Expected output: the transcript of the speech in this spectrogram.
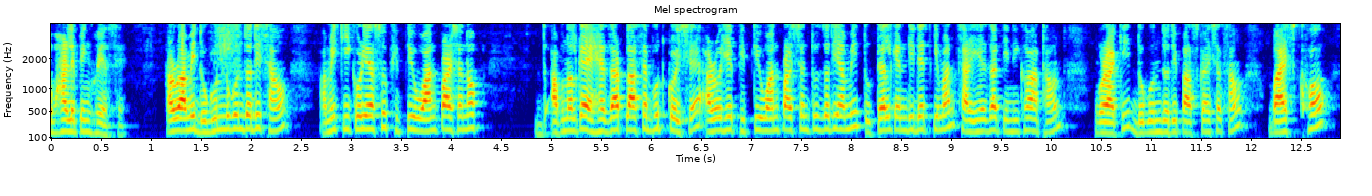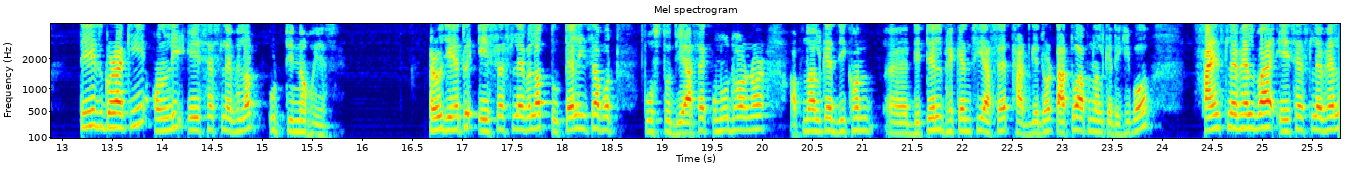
অভাৰলেপিং হৈ আছে। আৰু আমি দুগুণ দুগুণ যদি চাওঁ আমি কি কৰি আছোঁ ফিফটি ওৱান পাৰ্চেণ্ট অফ আপোনালোকে এহেজাৰ প্লাছে ভোট কৰিছে আৰু সেই ফিফটি ওৱান পাৰ্চেণ্টটো যদি আমি টোটেল কেণ্ডিডেট কিমান? চাৰি হেজাৰ তিনিশ আঠাৱন্নগৰাকী দুগুণ যদি পাছ কৰাইছে চাওঁ। বাইছশ তেইছগৰাকী অনলি এইচ এছ লেভেলত উত্তীৰ্ণ হৈ আছে। আৰু যিহেতু এইচ এছ লেভেলত টোটেল হিচাপত পষ্টটো দিয়া আছে কোনো ধৰণৰ আপোনালোকে যিখন ডিটেইল ভেকেঞ্চি আছে থাৰ্ড গ্ৰেডৰ তাতো আপোনালোকে দেখিব। ছায়েন্স লেভেল বা H S level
